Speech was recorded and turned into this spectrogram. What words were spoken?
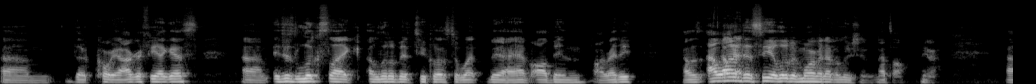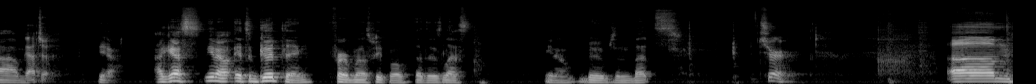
um the choreography i guess um it just looks like a little bit too close to what they have all been already i was i wanted Okay. to see a little bit more of an evolution that's all you know um Gotcha. Yeah, I guess you know it's a good thing for most people that there's less you know boobs and butts Sure. Um,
